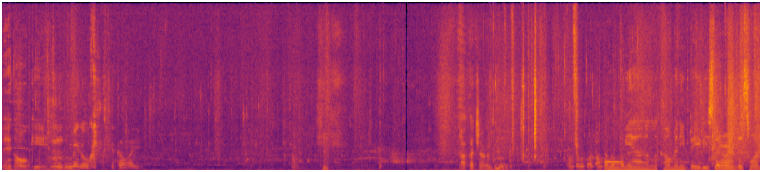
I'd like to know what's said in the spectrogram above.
目が大きいうん目が大きくてかわいい赤ちゃん、うん Oh yeah, look how many babies there are in this one.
